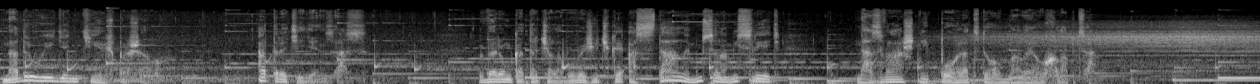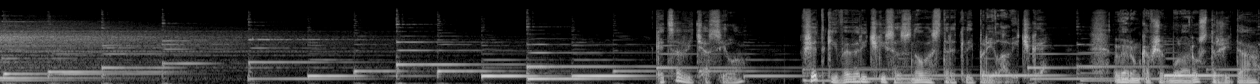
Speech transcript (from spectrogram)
Na druhý deň tiež pršalo. A tretí deň zas. Veronka trčala vo vežičke a stále musela myslieť na zvláštny pohľad toho malého chlapca. Keď sa vyčasilo, všetky veveričky sa znova stretli pri lavičke. Veronka však bola roztržitá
